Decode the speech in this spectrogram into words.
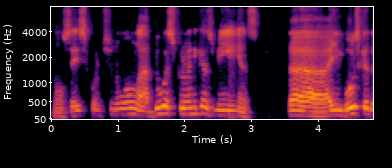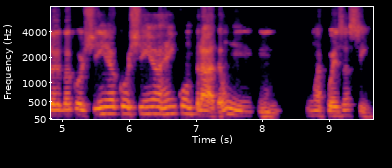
não sei se continuam lá, duas crônicas minhas da, em busca da, da coxinha, coxinha reencontrada, um, um, uma coisa assim.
